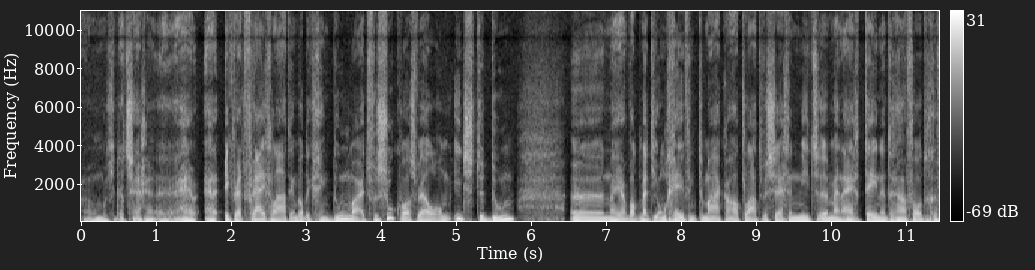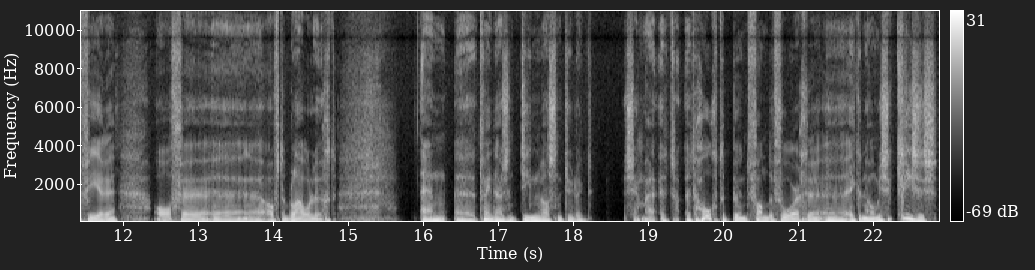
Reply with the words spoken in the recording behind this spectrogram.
hoe moet je dat zeggen? ik werd vrijgelaten in wat ik ging doen, maar het verzoek was wel om iets te doen nou ja, wat met die omgeving te maken had. Laten we zeggen, niet mijn eigen tenen te gaan fotograferen of, of de blauwe lucht. En 2010 was natuurlijk zeg maar, het, het hoogtepunt van de vorige economische crisis.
